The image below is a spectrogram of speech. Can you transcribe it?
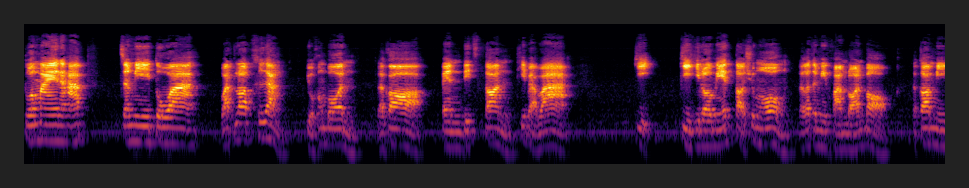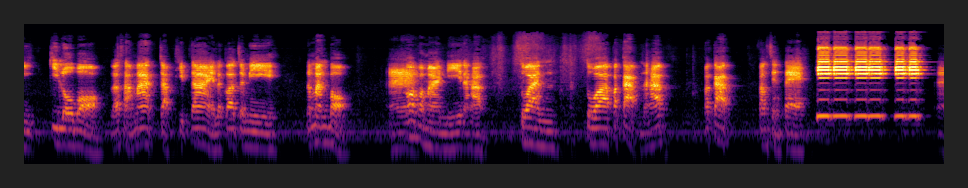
ตัวไม้นะครับ จะมีตัววัดรอบเครื่องอยู่ข้างบน แล้วก็เป็นดิจิตอลที่แบบว่า กี่กี่กิโลเมตรต่อชั่วโมง แล้วก็จะมีความร้อนบอก แล้วก็มีกิโลบอกแล้วสามารถจับทิปได้ แล้วก็จะมีน้ำมันบอกอ่าก็ประมาณนี้นะครับ ส่วนตัวประกับนะครับ ประกับฟังก์ชันแต่อ่า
